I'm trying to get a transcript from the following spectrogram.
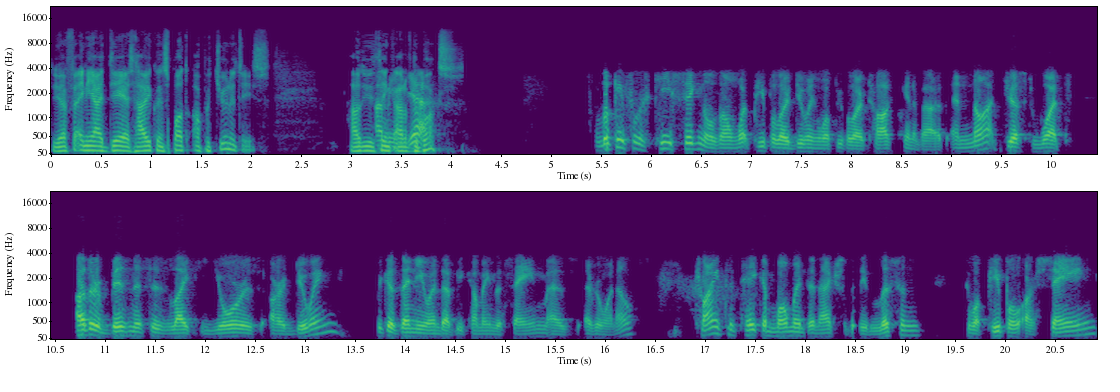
Do you have any ideas how you can spot opportunities? How do you think I mean, out of yeah. the box? Looking for key signals on what people are doing, what people are talking about, and not just what other businesses like yours are doing, because then you end up becoming the same as everyone else. Trying to take a moment and actually listen to what people are saying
